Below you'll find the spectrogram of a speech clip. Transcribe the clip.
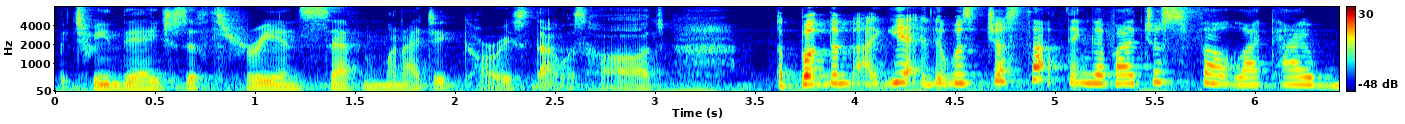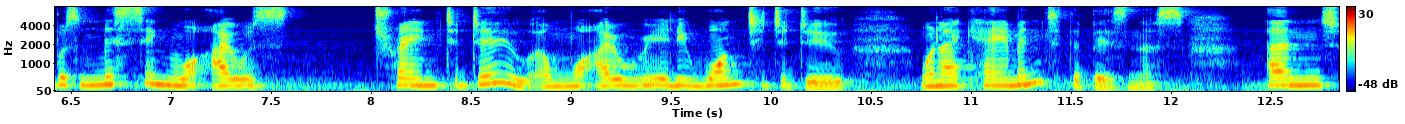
between the ages of three and seven when I did Corrie, so that was hard. But the, yeah, there was just that thing of I just felt like I was missing what I was trained to do and what I really wanted to do when I came into the business. And,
